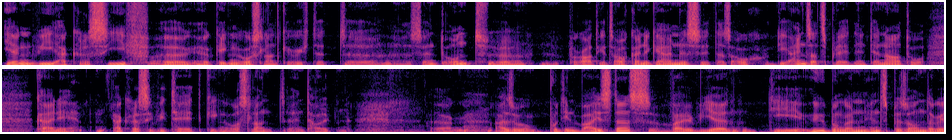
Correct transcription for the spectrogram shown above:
irgendwie aggressiv äh, gegen Russland gerichtet äh, sind. Und, äh, verrate jetzt auch keine Geheimnisse, dass auch die Einsatzpläne der NATO keine Aggressivität gegen Russland enthalten. Ähm, also Putin weiß das, weil wir die Übungen insbesondere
